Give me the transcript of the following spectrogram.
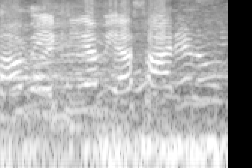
ਆ ਵੇਖ ਲਿਆ ਵਿਆਹ ਸਾਰਿਆਂ ਨੂੰ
